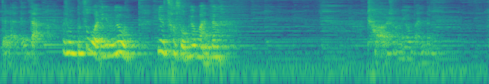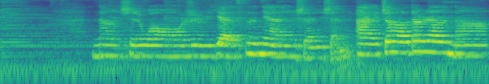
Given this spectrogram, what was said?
哒啦哒哒，为什么不坐这个？没有没有厕所，没有板凳。车上没有板凳。那是我日夜思念、深深爱着的人呐。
